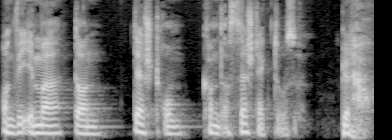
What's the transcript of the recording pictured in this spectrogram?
Und wie immer, Don, der Strom kommt aus der Steckdose. Genau.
